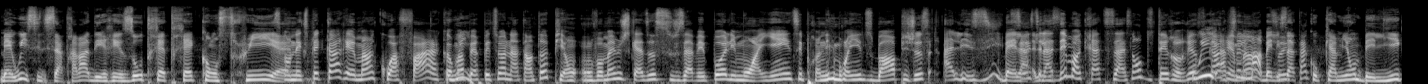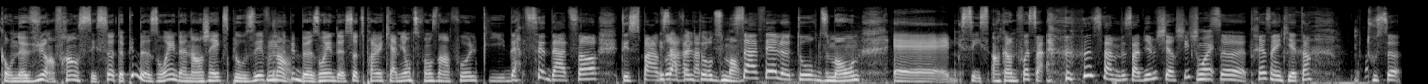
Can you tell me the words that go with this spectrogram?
Mais oui, c'est c'est à travers des réseaux très très construits. on explique carrément quoi faire, comment perpétuer un attentat, puis on, on va même jusqu'à dire si vous avez pas les moyens, prenez les moyens du bord, puis juste allez-y. Ben, la- c'est la démocratisation du terrorisme. Oui, carrément, absolument. Ben, les attaques au camion bélier qu'on a vu en France, c'est ça. T'as plus besoin d'un engin explosif. T'as plus besoin de ça. Tu prends un camion, tu fonces dans la foule, puis that's it, that's all. T'es super Et dur ça fait le tour du monde. Ça fait le tour du monde. Euh, c'est encore une fois ça, ça, me- ça vient me chercher. Je Ouais. trouve ça très inquiétant. Tout ça.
